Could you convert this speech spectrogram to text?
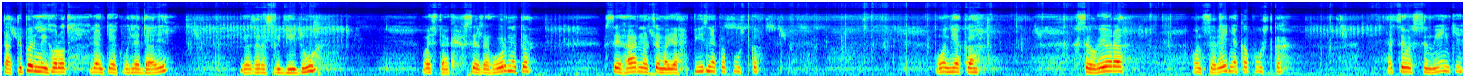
Так, тепер мій город, гляньте, як виглядає. Я зараз відійду. Ось так, все загорнуто. Все гарно. Це моя пізня капустка. Вон яка селера, вон середня капустка. А це ось синенькі.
